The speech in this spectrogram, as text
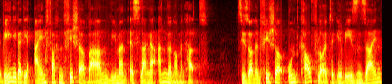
weniger die einfachen Fischer waren, wie man es lange angenommen hat. Sie sollen Fischer und Kaufleute gewesen sein,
